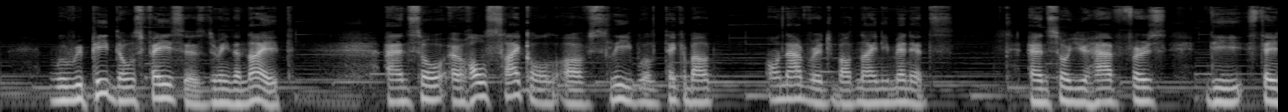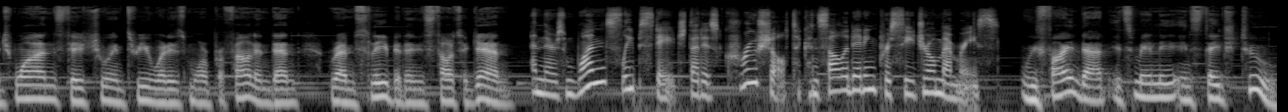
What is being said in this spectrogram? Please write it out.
We'll repeat those phases during the night. And so a whole cycle of sleep will take about, on average, about 90 minutes. And so you have first the stage one, stage two, and three, what is more profound, and then REM sleep, and then it starts again. And there's one sleep stage that is crucial to consolidating procedural memories. We find that it's mainly in stage two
